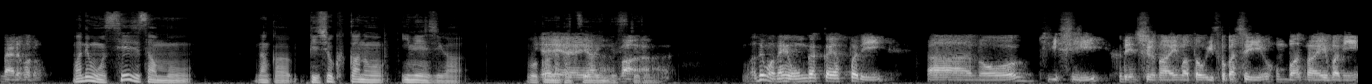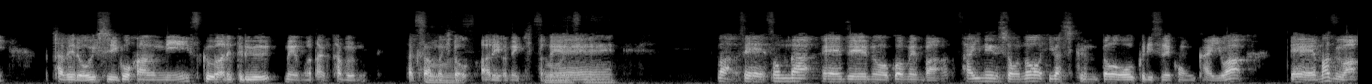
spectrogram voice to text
なるほど。まあでも、誠治さんも、なんか、美食家のイメージが、僕の中強いんですけど。やややまあ、まあでもね、音楽家やっぱり、あの、厳しい練習の合間と忙しい本番の合間に食べる美味しいご飯に救われてる面はた多分、たくさんの人あるよね、きっとねね。。まあ、えーそんな、えー JNO コアメンバー最年少の東くんとお送りする今回は、えーまずは、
